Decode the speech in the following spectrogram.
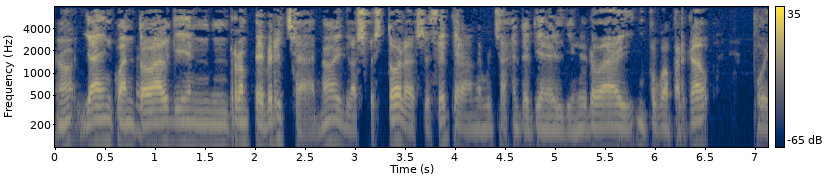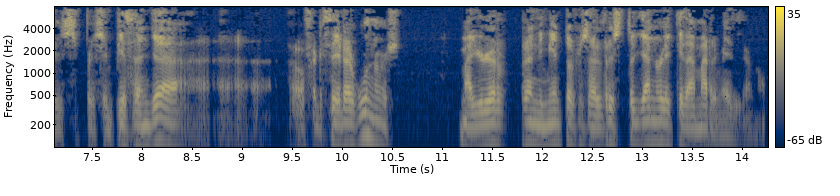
¿no? Ya en cuanto a alguien rompe brecha, ¿no? Y las gestoras, etcétera, donde mucha gente tiene el dinero ahí un poco aparcado, pues, pues empiezan ya a ofrecer algunos mayores rendimientos, pues al resto ya no le queda más remedio, ¿no?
